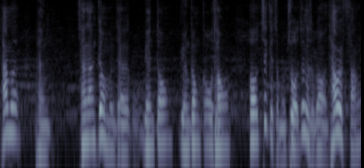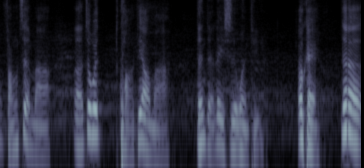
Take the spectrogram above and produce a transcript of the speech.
他们很常常跟我们的员工员工沟通，说这个怎么做，这个怎么做，他会防防震吗？呃，这会。垮掉吗？等等类似的问题。OK，那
